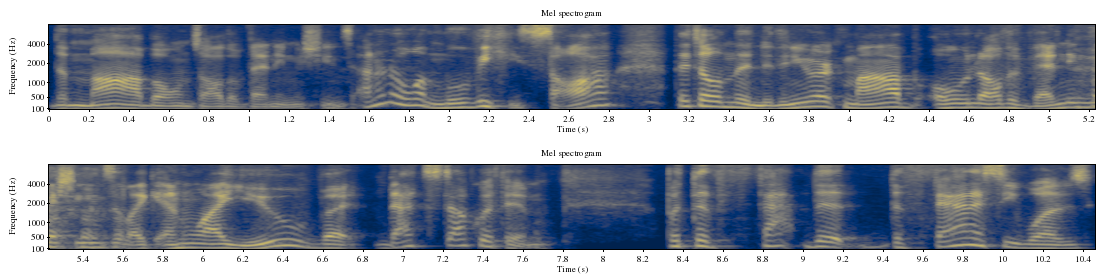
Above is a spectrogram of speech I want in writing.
The mob owns all the vending machines. I don't know what movie he saw. They told him the, the New York mob owned all the vending machines at like NYU, but that stuck with him. But the fact the the fantasy was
